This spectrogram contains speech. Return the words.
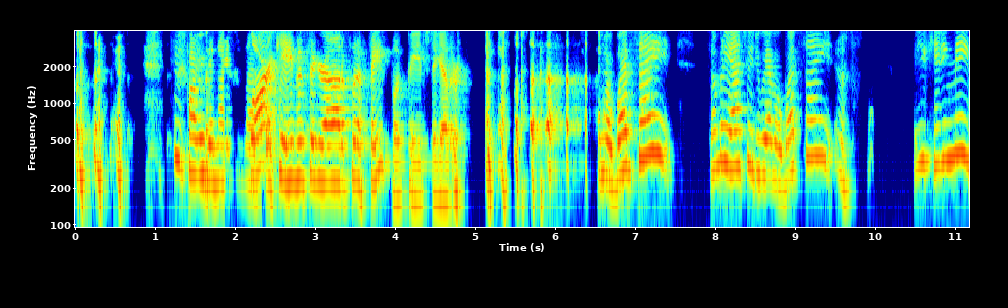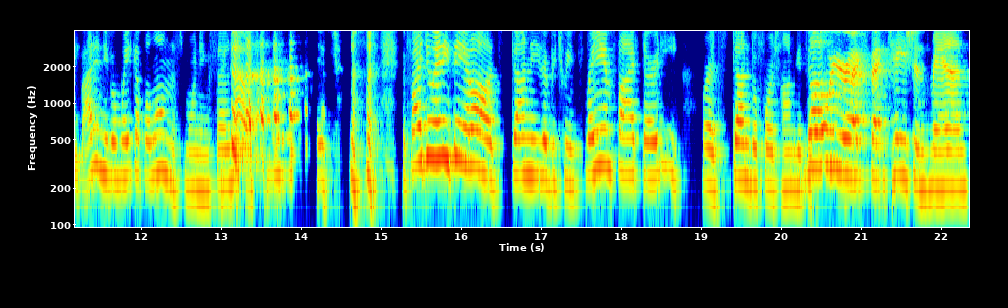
this is probably the nicest. Lara can't even figure out how to put a Facebook page together. and a website. Somebody asked me, "Do we have a website?" Are you kidding me? I didn't even wake up alone this morning. So no, if I do anything at all, it's done either between three and five thirty, or it's done before Tom gets. Lower your expectations, man.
